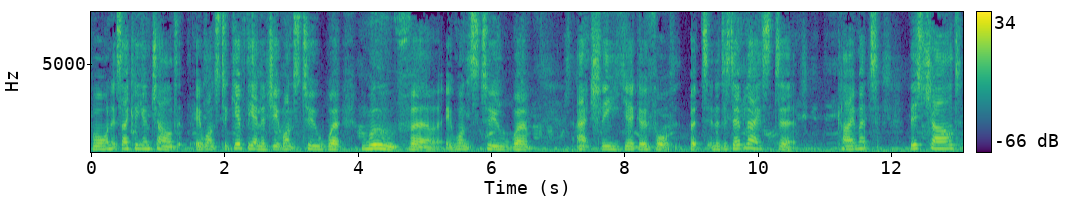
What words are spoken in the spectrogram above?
born, it's like a young child. It wants to give the energy, it wants to uh, move, uh, it wants to actually go forth. But in a destabilized climate, this child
